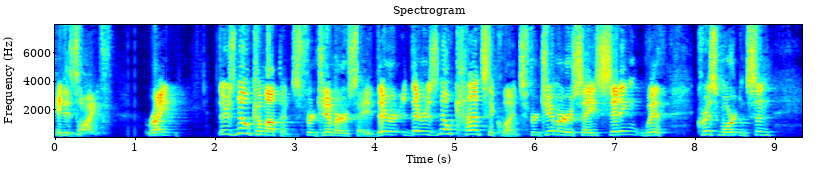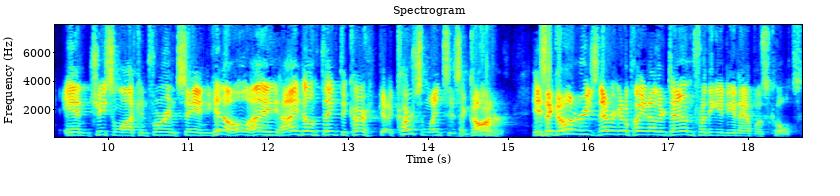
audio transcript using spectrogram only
in his life, right? There's no comeuppance for Jim Irsay. There, there is no consequence for Jim Irsay sitting with Chris Mortensen and Jason La Canfora and saying, you know, I, I don't think that Car- Carson Wentz is a goner. He's a goner. He's never going to play another down for the Indianapolis Colts.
